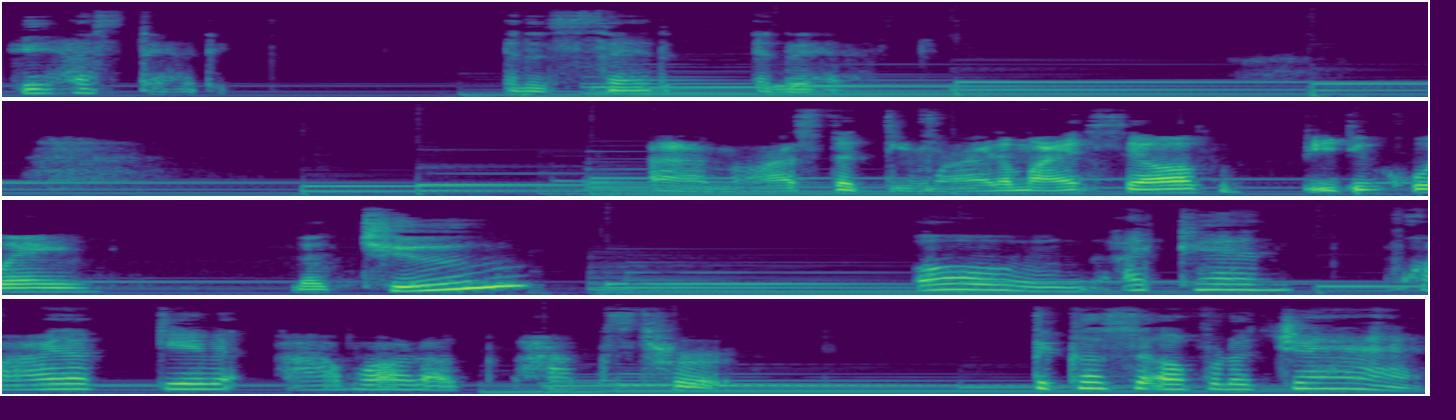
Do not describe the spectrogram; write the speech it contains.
he hesitated and said at last, I must divide myself between the two. Oh, I can't quite give up the huckster because of the jam.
